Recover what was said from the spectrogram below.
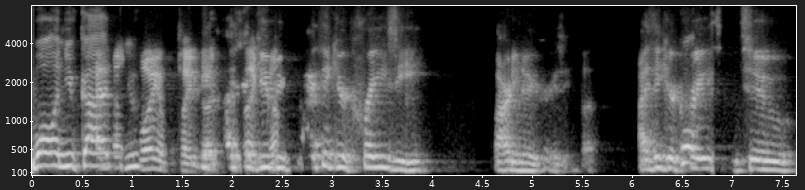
Well, and you've I got you. Williams played good. I think Like, you. no, be I think you're crazy. I already know you're crazy, but I think you're Well- crazy to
